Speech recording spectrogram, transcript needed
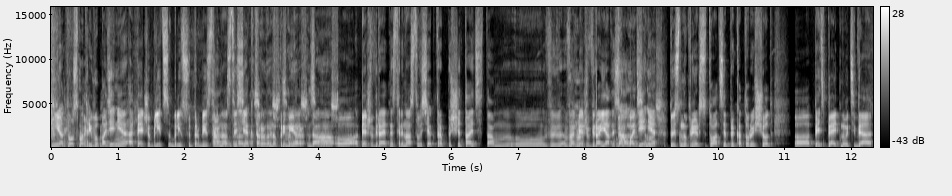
Нет, ну смотри, выпадение, опять же, Блиц, Блиц, Суперблиц, 13 а, ну, сектор, согласен, например, согласен, да, согласен, опять же, вероятность 13 сектора посчитать, там, э, опять же, вероятность да, выпадения, да, то есть, например, ситуация, при которой счет 5-5, но у тебя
